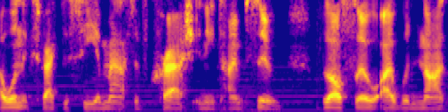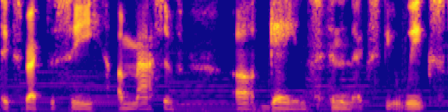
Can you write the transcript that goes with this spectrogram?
I wouldn't expect to see a massive crash anytime soon, but also I would not expect to see a massive uh, gains in the next few weeks.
